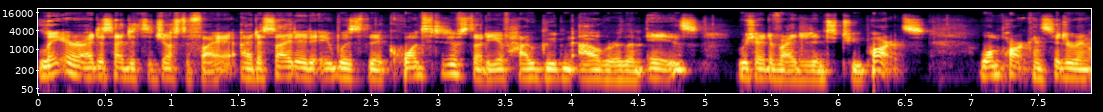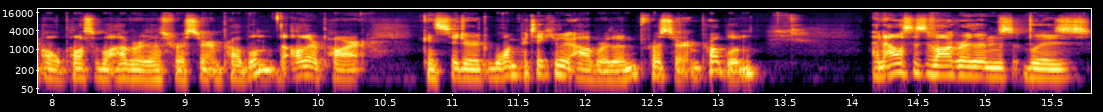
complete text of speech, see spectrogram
Later, I decided to justify it. I decided it was the quantitative study of how good an algorithm is, which I divided into two parts. One part considering all possible algorithms for a certain problem, the other part considered one particular algorithm for a certain problem. Analysis of algorithms was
